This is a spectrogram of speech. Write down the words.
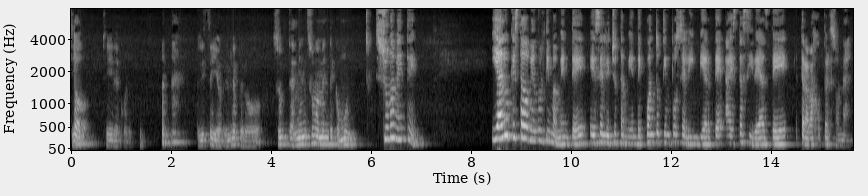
todo. Sí, de acuerdo. Triste y horrible, pero también sumamente común. Sumamente. Y algo que he estado viendo últimamente es el hecho también de cuánto tiempo se le invierte a estas ideas de trabajo personal.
